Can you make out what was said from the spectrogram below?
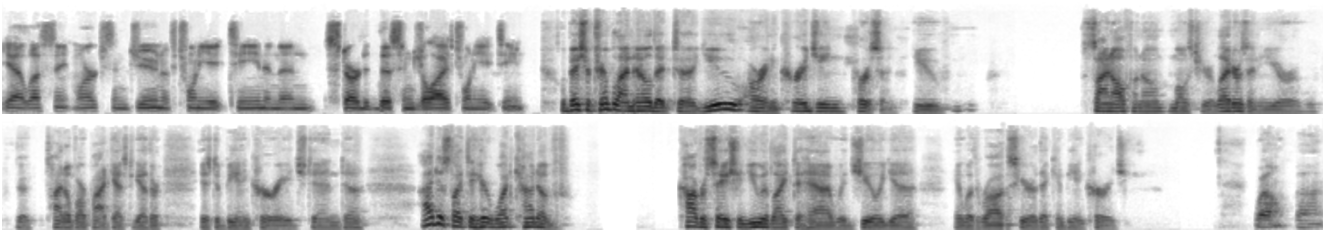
Yeah, left St. Mark's in June of 2018, and then started this in July of 2018. Well, Bishop Trimble, I know that uh, you are an encouraging person. You sign off on most of your letters, and your the title of our podcast together is to be encouraged. And uh, I'd just like to hear what kind of conversation you would like to have with Julia and with Ross here that can be encouraging. Well, uh,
